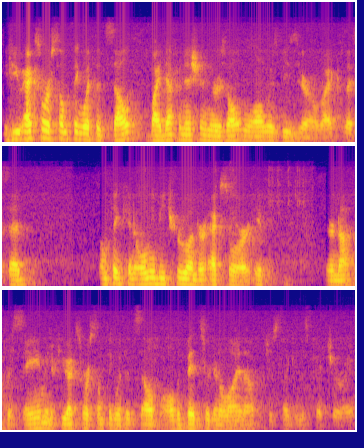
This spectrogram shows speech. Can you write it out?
If you XOR something with itself, by definition, the result will always be zero, right? Because I said something can only be true under XOR if they're not the same. And if you XOR something with itself, all the bits are going to line up, just like in this picture, right?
